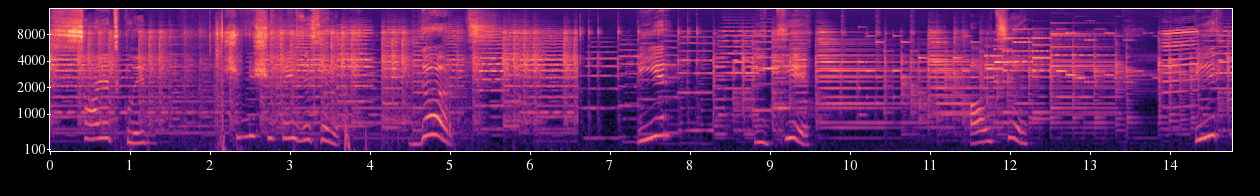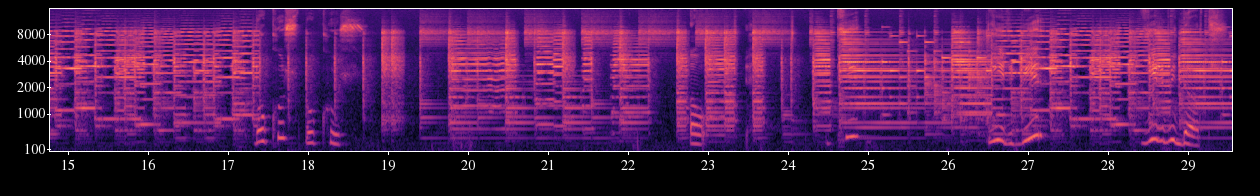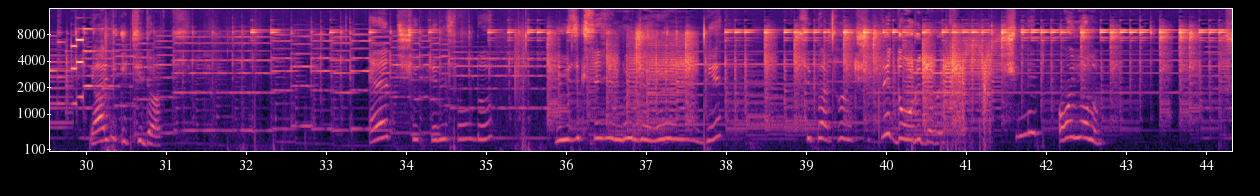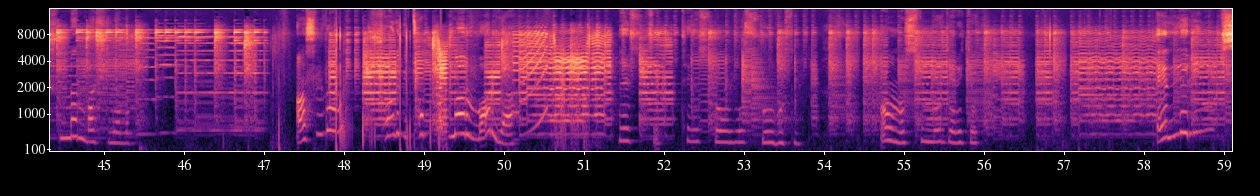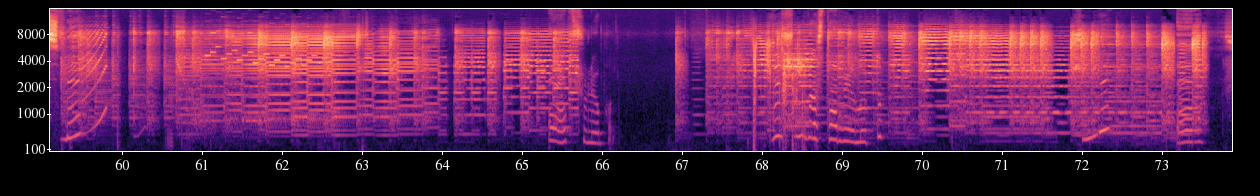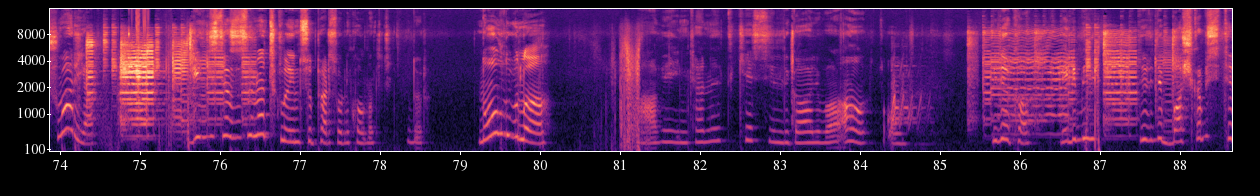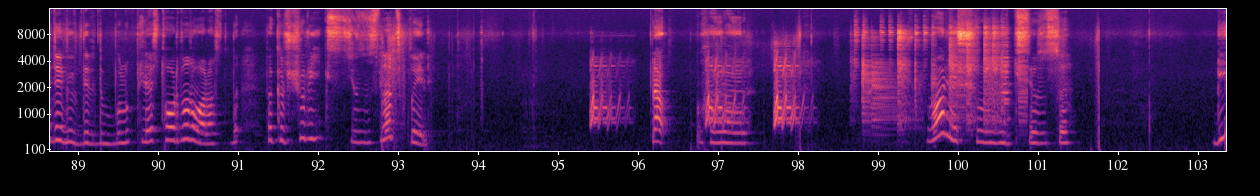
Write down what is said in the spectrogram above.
sağa tıklayın. Şimdi şifreyi de söyle. 4 1 2 6 1 9 9 O. 2 1 1 24 yani 2 4 Evet şifremiz oldu. Bu müzik sesini duyduğunuz diye süper sonik şifre doğru demek. Şimdi oynayalım. Şundan başlayalım. Aslında şöyle bir toplar var ya. Neyse tenis dolmasın olmasın. Olmasın da gerek yok. Ellerin ismi Evet şunu yapalım. Ve şunu göstermeyi unuttum. Şimdi şu var ya. İngiliz yazısına tıklayın süpersonik olmak için. Dur. Ne oldu buna? Abi internet kesildi galiba. Aa, oldu. Bir dakika. Beni bildirdi. Başka bir sitede bildirdim. Bunu Play Store'da da var aslında. Bakın şuraya X yazısına tıklayın. Ya, hayır hayır. Var ya şu X yazısı.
